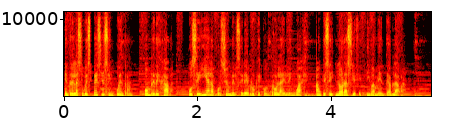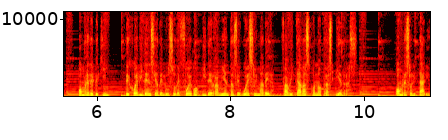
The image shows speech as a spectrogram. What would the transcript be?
Entre las subespecies se encuentran, hombre de Java, poseía la porción del cerebro que controla el lenguaje, aunque se ignora si efectivamente hablaba. Hombre de Pekín, dejó evidencia del uso de fuego y de herramientas de hueso y madera, fabricadas con otras piedras. Hombre solitario,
